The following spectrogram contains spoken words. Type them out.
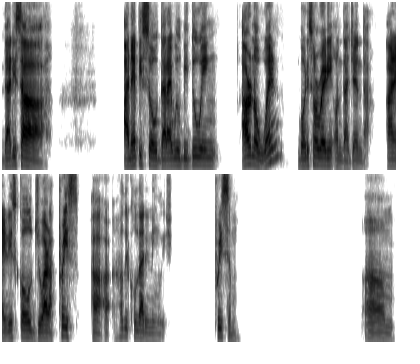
That is a an episode that I will be doing. I don't know when, but it's already on the agenda, and it is called "You Are a Prism." Uh, how do you call that in English? Prism. Um.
